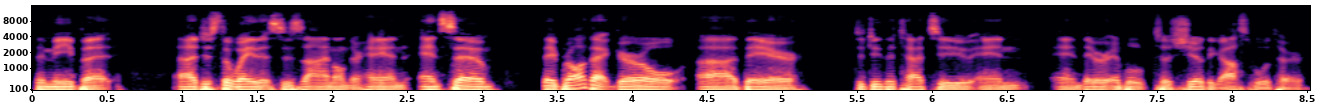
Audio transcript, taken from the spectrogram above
than me, but uh, just the way that's designed on their hand. And so they brought that girl uh, there to do the tattoo, and and they were able to share the gospel with her.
